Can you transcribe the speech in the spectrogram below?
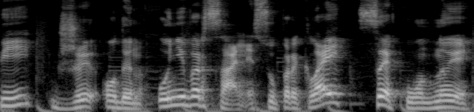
APG1 універсальний суперклей секундної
